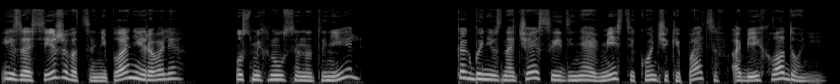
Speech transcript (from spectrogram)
«И засиживаться не планировали», — усмехнулся Натаниэль, как бы невзначай соединяя вместе кончики пальцев обеих ладоней.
